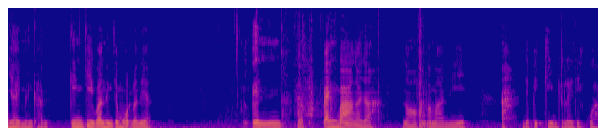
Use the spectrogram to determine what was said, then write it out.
ใหญ่เหมือนกัน กินกี่วันถึงจะหมดแล้วเนี่ย เป็นแบบแป้งบางอะจ้ะเนาะประมาณนี้อะเดี๋ยวไปกินกันเลยดีกว่า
